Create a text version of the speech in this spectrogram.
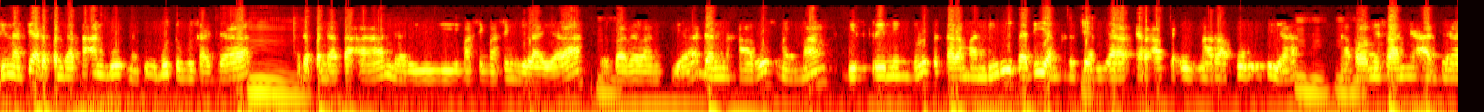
jadi nanti ada pendataan bu nanti ibu tunggu saja mm-hmm. ada pendataan dari masing-masing wilayah mm-hmm. kepada lansia dan harus memang di screening dulu secara mandiri tadi yang kriteria RAPU Narapu itu ya. Mm-hmm. Nah kalau misalnya ada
